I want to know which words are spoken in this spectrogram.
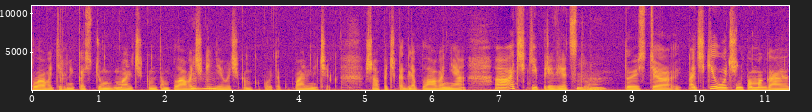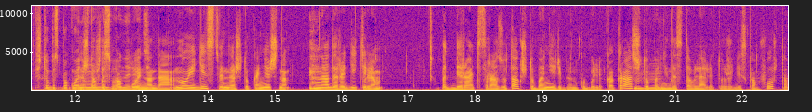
плавательный костюм мальчикам, там плавочки, угу. девочкам какой-то купальничек, шапочка для плавания. А, очки приветствую. Угу. То есть э, очки очень помогают. Чтобы спокойно Чтобы можно спокойно, да. Но единственное, что, конечно, надо родителям подбирать сразу так, чтобы они ребенку были как раз, угу. чтобы они доставляли тоже дискомфорта.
